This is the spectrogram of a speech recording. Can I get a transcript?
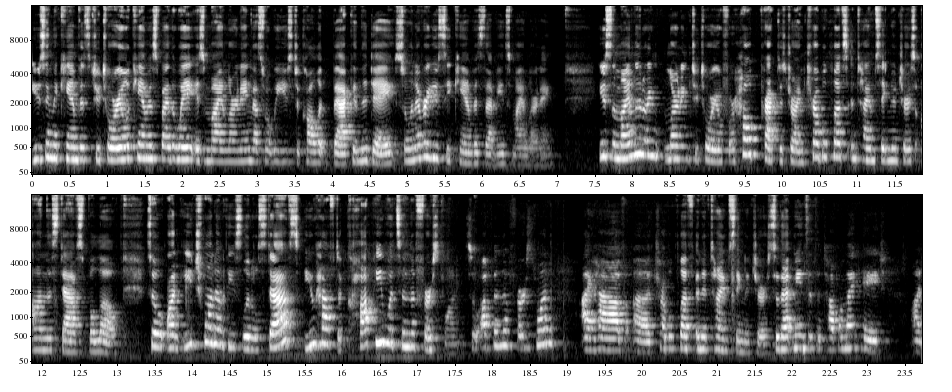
using the Canvas tutorial, Canvas, by the way, is My Learning. That's what we used to call it back in the day. So whenever you see Canvas, that means My Learning. Use the My Learning tutorial for help. Practice drawing treble clefs and time signatures on the staffs below. So on each one of these little staffs, you have to copy what's in the first one. So up in the first one, I have a treble clef and a time signature. So that means at the top of my page, on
